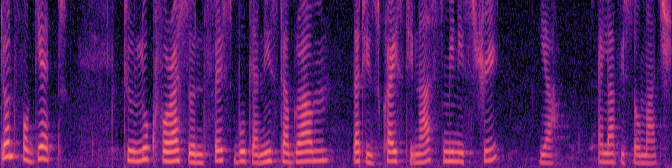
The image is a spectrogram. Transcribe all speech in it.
Don't forget to look for us on Facebook and Instagram. That is Christ in Us Ministry. Yeah, I love you so much.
